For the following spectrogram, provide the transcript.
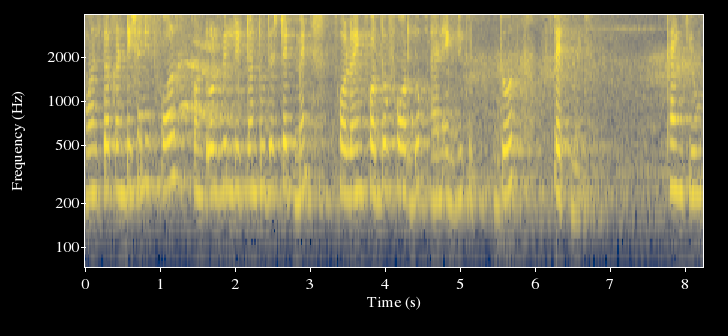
Once the condition is false, control will return to the statement following for the for loop and execute those statements. Thank you.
